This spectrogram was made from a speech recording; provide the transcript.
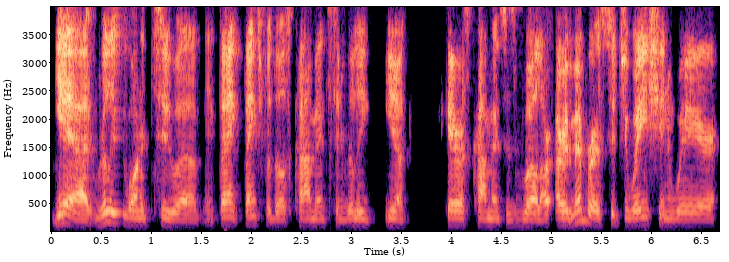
Yeah, I really wanted to uh, thank thanks for those comments and really, you know, Kara's comments as well. I, I remember a situation where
